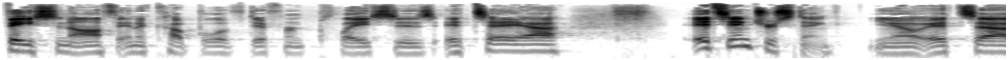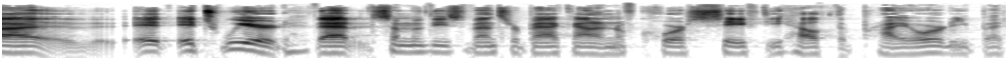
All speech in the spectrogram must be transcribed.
facing off in a couple of different places. It's a uh, it's interesting. You know, it's uh, it, it's weird that some of these events are back on, and of course, safety, health, the priority. But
